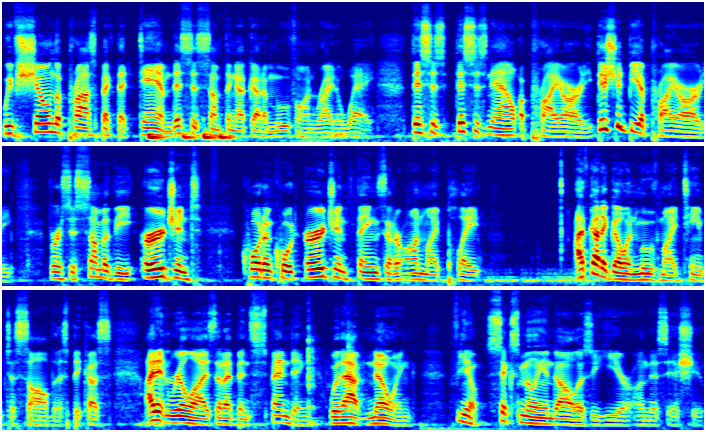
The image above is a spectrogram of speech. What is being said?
we've shown the prospect that damn, this is something I've got to move on right away. This is this is now a priority. This should be a priority versus some of the urgent quote unquote urgent things that are on my plate. I've got to go and move my team to solve this because I didn't realize that I've been spending without knowing, you know, six million dollars a year on this issue.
